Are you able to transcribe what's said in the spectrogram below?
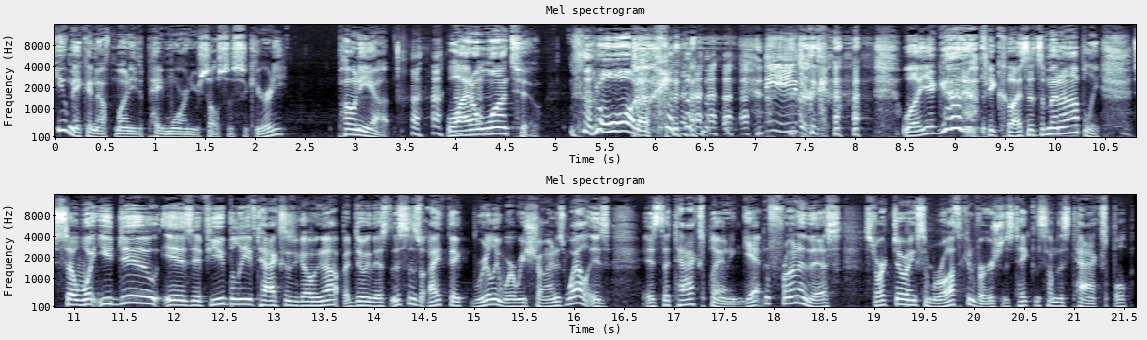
You make enough money to pay more in your Social Security. Pony up. well, I don't want to. I don't want to. Me either. well, you gotta because it's a monopoly. So what you do is, if you believe taxes are going up and doing this, this is, I think, really where we shine as well. Is is the tax planning? Get in front of this. Start doing some Roth conversions, taking some of this taxable.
